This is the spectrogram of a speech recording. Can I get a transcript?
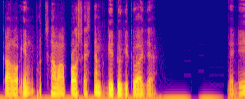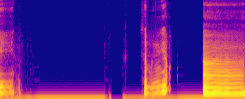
kalau input sama prosesnya begitu-gitu aja. Jadi sebenarnya uh,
